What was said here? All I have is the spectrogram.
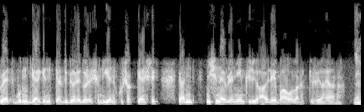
ve bunun gerginlikleri de göre göre şimdi yeni kuşak gençlik yani niçin evleneyim ki diyor. Aileyi bağ olarak giriyor ayağına. Evet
